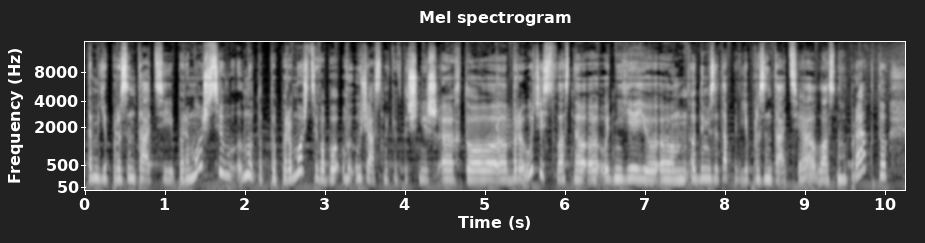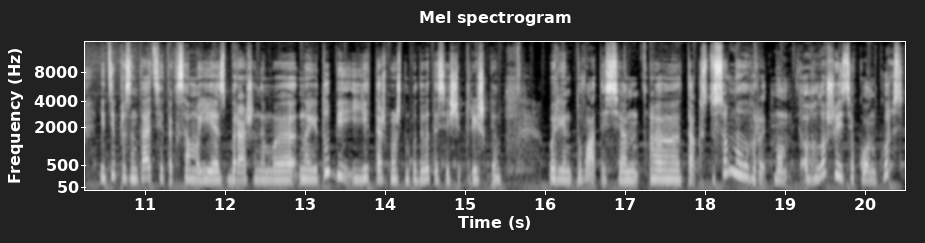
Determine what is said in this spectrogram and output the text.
там є презентації переможців, ну тобто переможців або учасників, точніше, хто бере участь, власне, однією ем, одним із етапів є презентація власного проекту. І ці презентації так само є збереженими на Ютубі, і їх теж можна подивитися, щоб трішки орієнтуватися. Е, так, стосовно алгоритму, оголошується конкурс.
